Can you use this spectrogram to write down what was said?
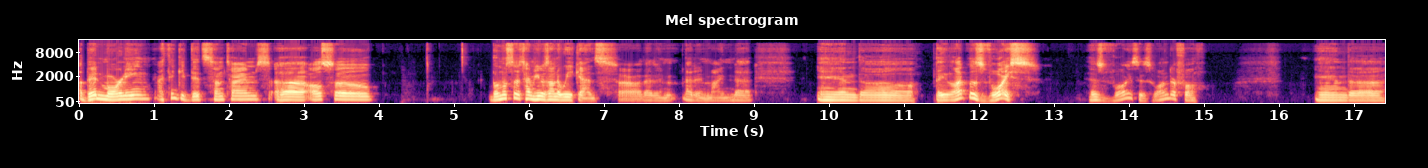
a mid morning. I think he did sometimes uh, also, but most of the time he was on the weekends. So that didn't, I didn't mind that and uh, they like his voice. His voice is wonderful, and uh,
